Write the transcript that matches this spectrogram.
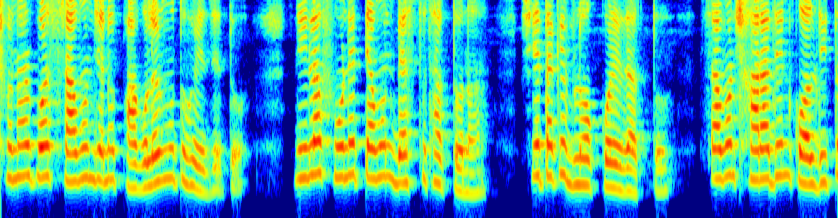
শোনার পর শ্রাবণ যেন পাগলের মতো হয়ে যেত। নীলা ফোনে তেমন ব্যস্ত থাকতো না, সে তাকে ব্লক করে রাখত। শ্রাবণ সারাদিন কল দিত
